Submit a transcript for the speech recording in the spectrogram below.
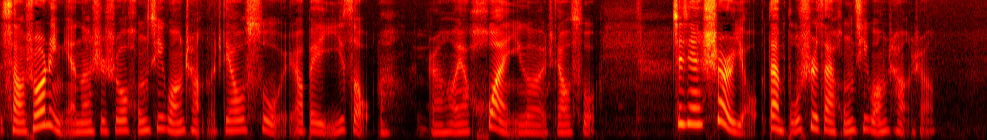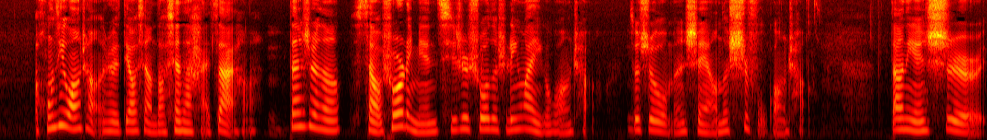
小说里面呢是说红旗广场的雕塑要被移走嘛，然后要换一个雕塑。这件事儿有，但不是在红旗广场上。红旗广场的这个雕像到现在还在哈，但是呢，小说里面其实说的是另外一个广场，就是我们沈阳的市府广场。当年是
